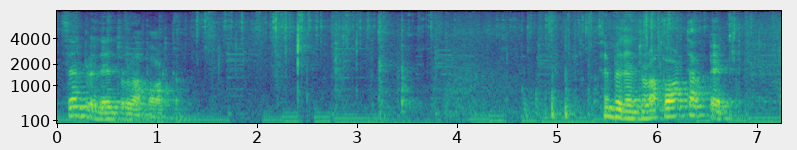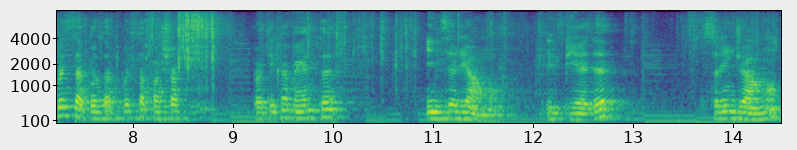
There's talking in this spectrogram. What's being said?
sempre dentro la porta. Sempre dentro la porta e questa, cosa, questa fascia qui praticamente inseriamo il piede stringiamo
